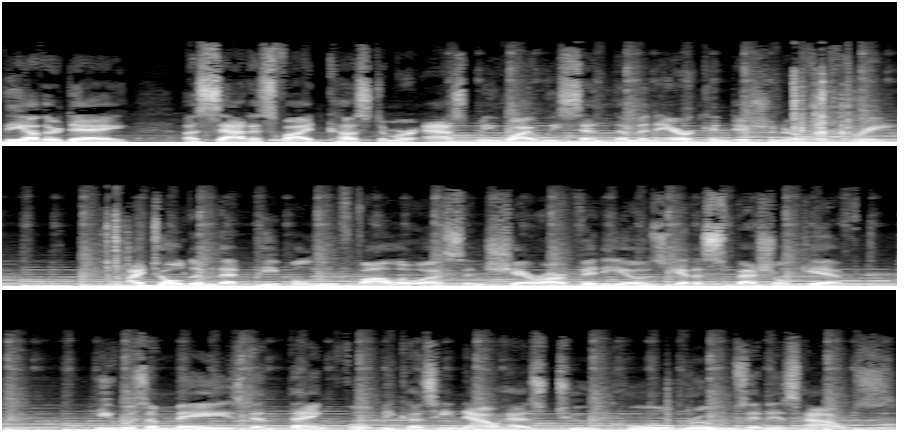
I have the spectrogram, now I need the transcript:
The other day, a satisfied customer asked me why we sent them an air conditioner for free. I told him that people who follow us and share our videos get a special gift. He was amazed and thankful because he now has two cool rooms in his house.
